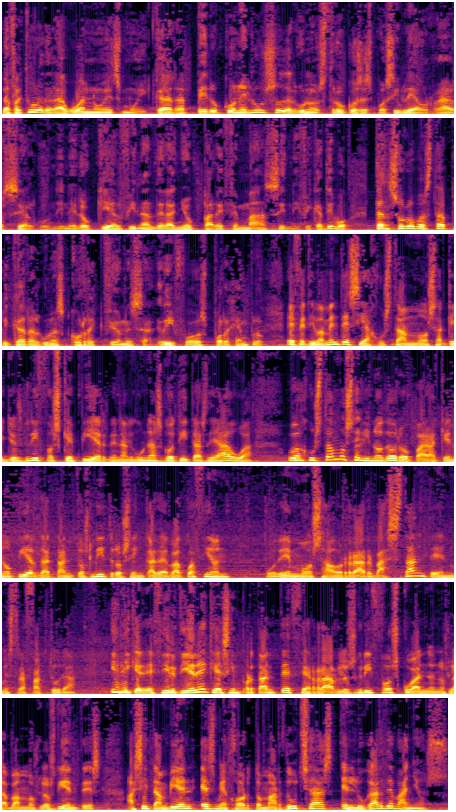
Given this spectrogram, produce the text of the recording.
La factura del agua no es muy cara, pero con el uso de algunos trucos es posible ahorrarse algún dinero que al final del año parece más significativo. Tan solo basta aplicar algunas correcciones a grifos, por ejemplo. Efectivamente, si ajustamos aquellos grifos que pierden algunas gotitas de agua o ajustamos el inodoro para que no pierda tantos litros en cada evacuación, podemos ahorrar bastante en nuestra factura. Y ni que decir tiene que es importante cerrar los grifos cuando nos lavamos los dientes. Así también es mejor tomar duchas en lugar de baños.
